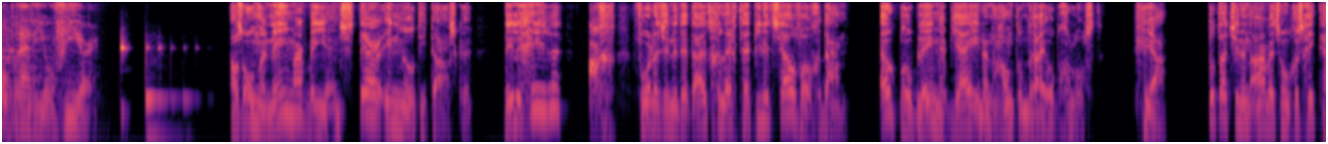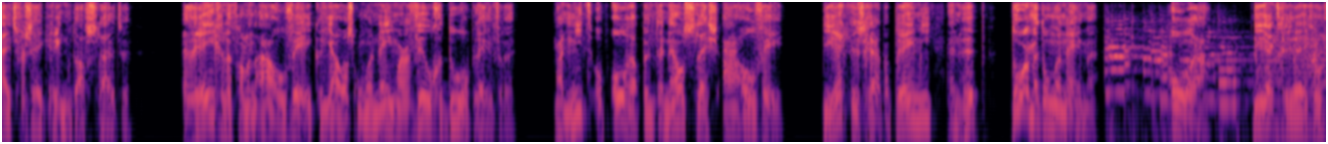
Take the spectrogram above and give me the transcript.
op Radio 4. Als ondernemer ben je een ster in multitasken. Delegeren? Ach, voordat je het hebt uitgelegd heb je het zelf al gedaan. Elk probleem heb jij in een handomdraai opgelost. Ja, totdat je een arbeidsongeschiktheidsverzekering moet afsluiten. Het regelen van een AOV kan jou als ondernemer veel gedoe opleveren. Maar niet op ora.nl slash AOV. Direct een scherpe premie en hup, door met ondernemen. Ora. Direct geregeld.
